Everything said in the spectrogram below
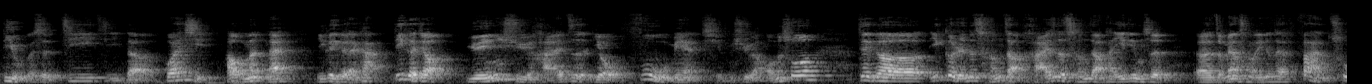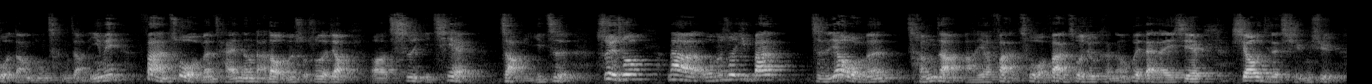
第五个是积极的关系。好，我们来一个一个来看，第一个叫允许孩子有负面情绪啊。我们说这个一个人的成长，孩子的成长，他一定是。呃，怎么样成长？一定在犯错当中成长，因为犯错我们才能达到我们所说的叫呃吃一堑长一智。所以说，那我们说一般只要我们成长啊，要犯错，犯错就可能会带来一些消极的情绪。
